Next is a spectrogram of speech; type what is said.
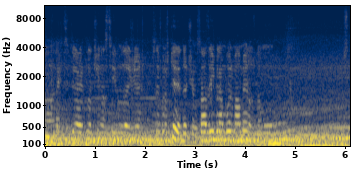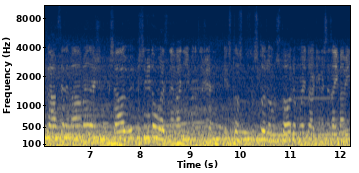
a nechci to nějak tlačit na sílu, takže jsem prostě netočil. Sázení brambor máme jenom z domu, práce nemáme, takže to myslím, ale myslím, že to vůbec nevadí, protože i z, to, z, z toho domu je to taky myslím zajímavý.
